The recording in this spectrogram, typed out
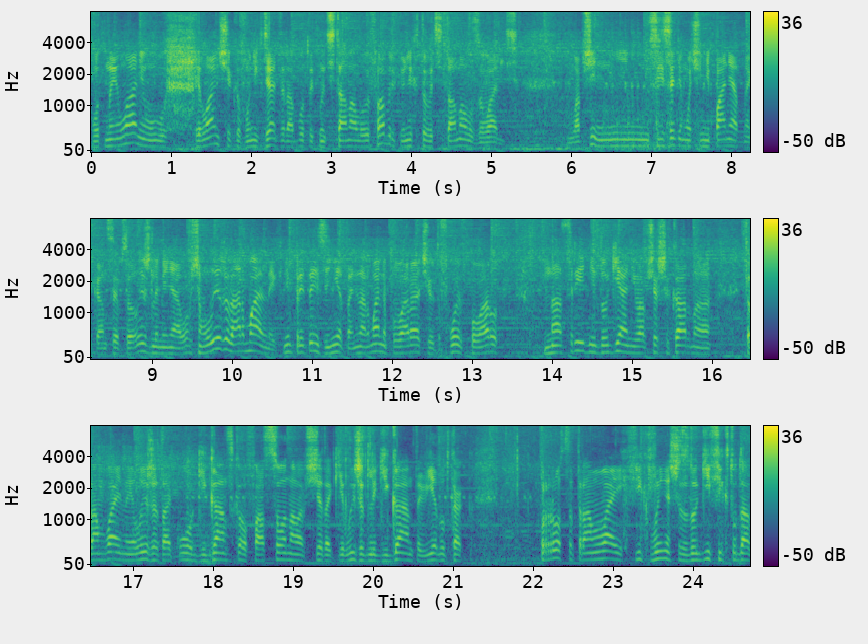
вот на Илане у иланщиков, у них дядя работает на титаналовой фабрике, у них этого титанала завались. Вообще в связи с этим очень непонятная концепция лыж для меня. В общем, лыжи нормальные, к ним претензий нет, они нормально поворачивают, входят в поворот. На средней дуге они вообще шикарно. Трамвайные лыжи такого гигантского фасона, вообще такие лыжи для гигантов, едут как просто трамвай, их фиг вынешь из дуги, фиг туда,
